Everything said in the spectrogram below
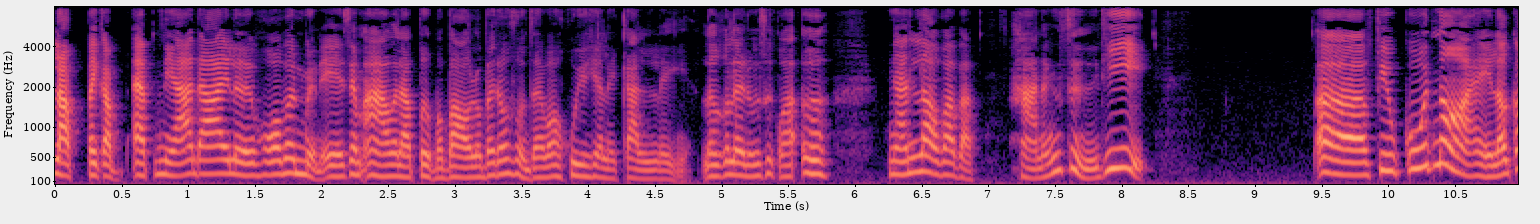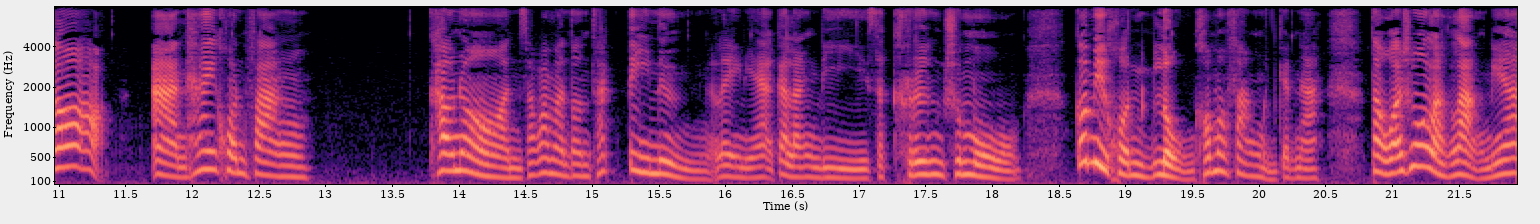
หลับไปกับแอปเนี้ยได้เลย เพราะว่ามันเหมือน ASMR เวลาเปิดเบาๆเราไม่ต้องสนใจว่าคุยอะไรกันอะไรเงี้ยเราก็เลยรู้สึกว่า เออ งั้นเราแบบหาหนังสือที่ เอ่อฟีลกู๊ดหน่อย แล้วก็อ่านให้คนฟังเข้านอนสักประมาณตอนสักตีหนึ่งอะไรเนี้ยกำลังดีสักครึ่งชั่วโมง ก็มีคนหลงเข้ามาฟังเหมือนกันนะ แต่ว่าช่วงหลังๆ เนี่ย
